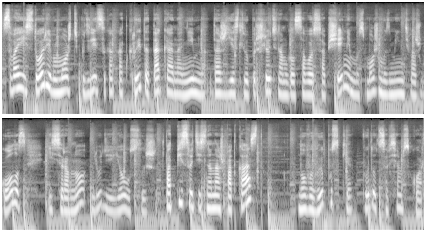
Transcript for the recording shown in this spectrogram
Свои истории вы можете поделиться как открыто, так и анонимно. Даже если вы пришлете нам голосовое сообщение, мы сможем изменить ваш голос, и все равно люди ее услышат. Подписывайтесь на наш подкаст. Новые выпуски выйдут совсем скоро.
